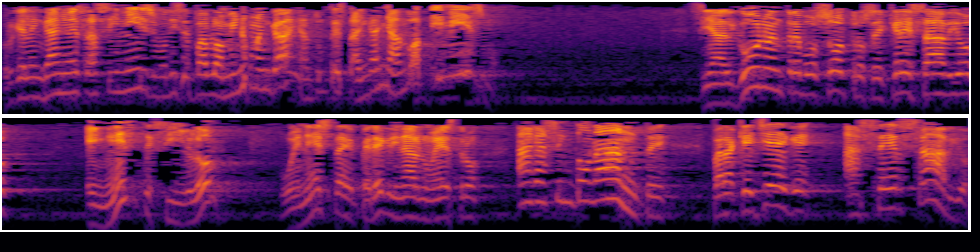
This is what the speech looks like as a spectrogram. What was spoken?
Porque el engaño es a sí mismo. Dice Pablo, a mí no me engañan, tú te estás engañando a ti mismo. Si alguno entre vosotros se cree sabio en este siglo o en este peregrinar nuestro, hágase indonante para que llegue a ser sabio.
